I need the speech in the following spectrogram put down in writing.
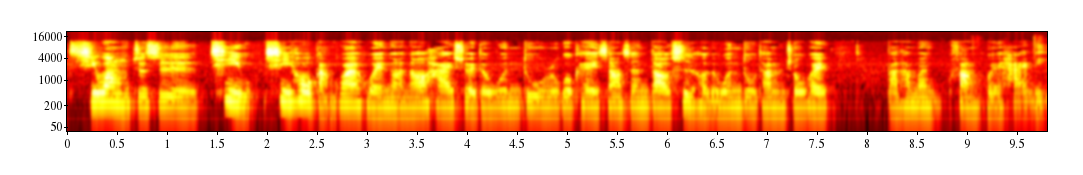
希望就是气气候赶快回暖，然后海水的温度如果可以上升到适合的温度，他们就会把它们放回海里。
